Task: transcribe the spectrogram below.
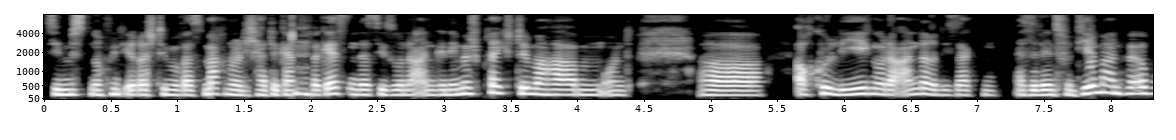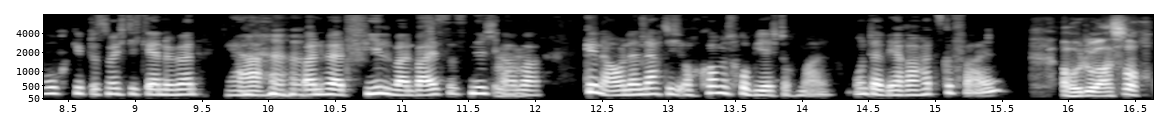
sie müssten noch mit ihrer Stimme was machen. Und ich hatte ganz mhm. vergessen, dass sie so eine angenehme Sprechstimme haben und äh, auch Kollegen oder andere, die sagten, also wenn es von dir mal ein Hörbuch gibt, das möchte ich gerne hören. Ja, man hört viel, man weiß es nicht, mhm. aber Genau, und dann dachte ich, auch komm, das probiere ich doch mal. Und der Vera hat's gefallen. Aber du hast doch,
